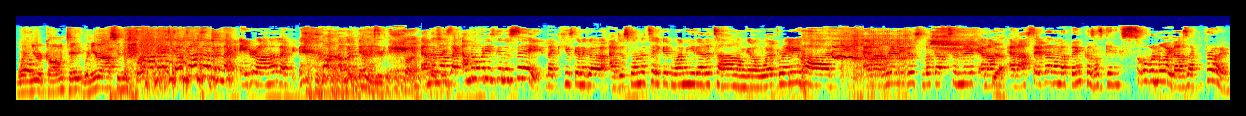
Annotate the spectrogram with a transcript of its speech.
when you're commentating, when you're asking these questions? sometimes I do like Adriano, like on the desk. And then I was like, I know what he's gonna say. Like he's gonna go, I just want to take it one heat at a time. I'm gonna work really hard, and I really just look up to Nick. And I Yeah. and I said that on the thing because I was getting so annoyed. I was like, bro,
